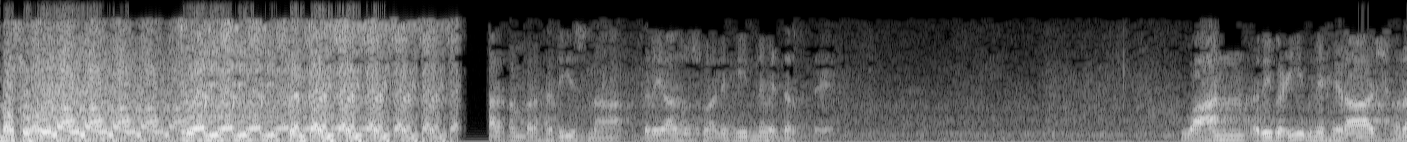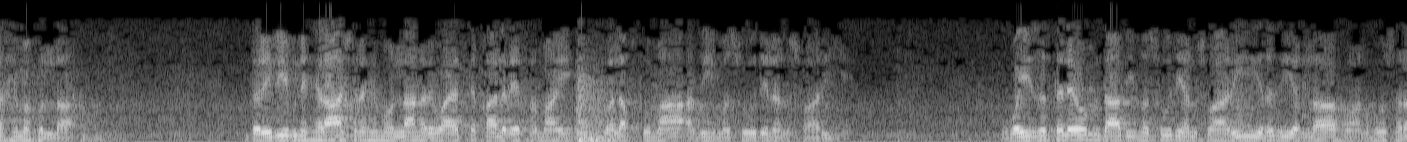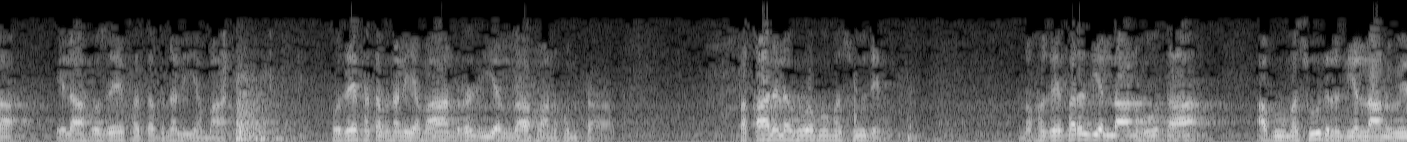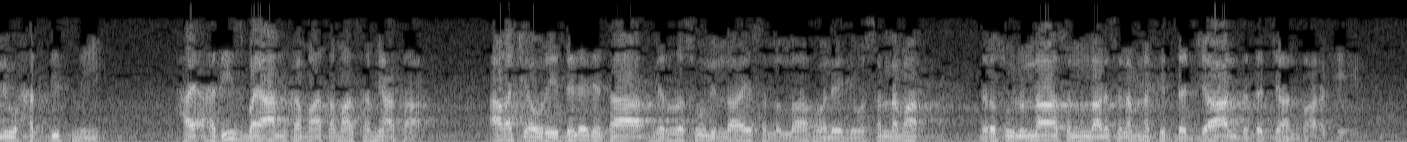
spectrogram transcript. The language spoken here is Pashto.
نو سو سولہ تریالیس پینتالیس چار نمبر حدیث نا دریاض الصالحین نوے درس تے وعن ربعی ابن حراش رحمه اللہ دربی ابن حراش رحمه اللہ نے روایت تے قال رے فرمائی ولقت ما ابی مسعود الانصاری ویزتلم دادی مسعود انصاری رضی اللہ عنہ سرہ الى حذیفه ابن الیمان حذیفه ابن الیمان رضی الله عنهم تا فقال له ابو مسعود نو حذیفه رضی الله عنه تا ابو مسعود رضی الله عنه ویلو حدثني حدیث بیان کما تما سمعتا هغه چې اورېدلې دتا مر رسول الله صلی الله علیه وسلم د رسول الله صلی الله علیه وسلم نه دجال د دجال بارکه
